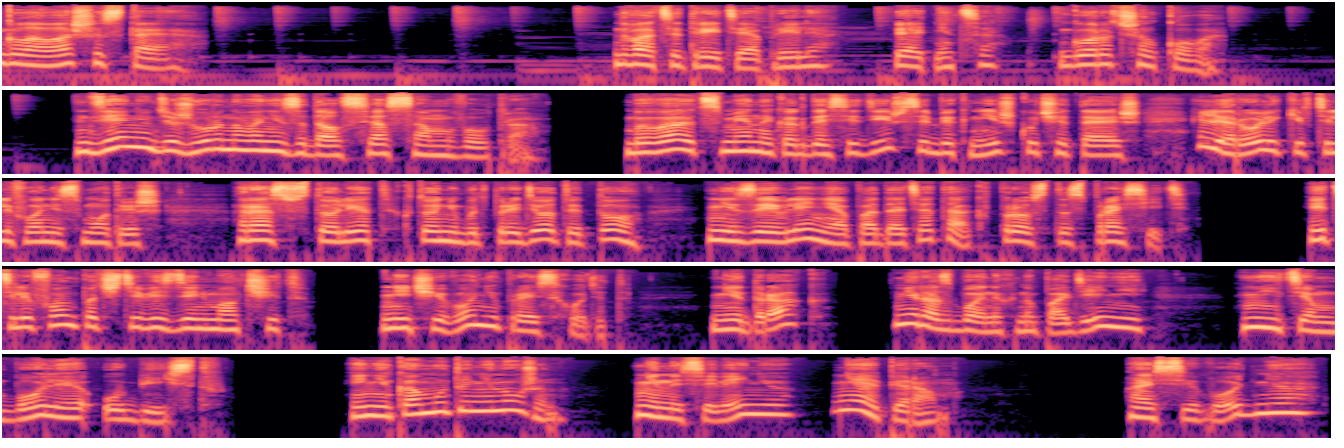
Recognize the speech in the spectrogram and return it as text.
Глава 6. 23 апреля, пятница, город Шелково. День у дежурного не задался с самого утра. Бывают смены, когда сидишь себе, книжку читаешь или ролики в телефоне смотришь. Раз в сто лет кто-нибудь придет и то не заявление подать, а так, просто спросить. И телефон почти весь день молчит. Ничего не происходит. Ни драк, ни разбойных нападений, ни тем более убийств. И никому ты не нужен ни населению, ни операм. А сегодня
